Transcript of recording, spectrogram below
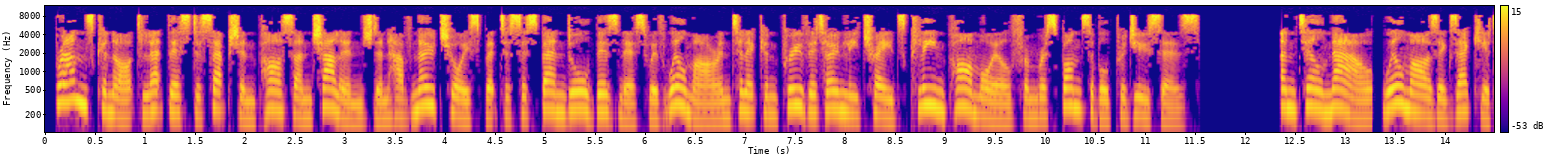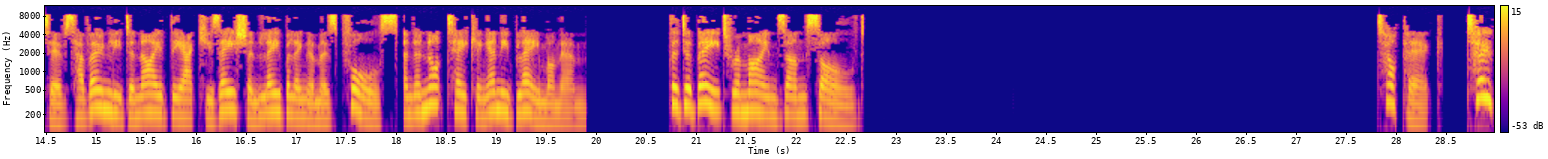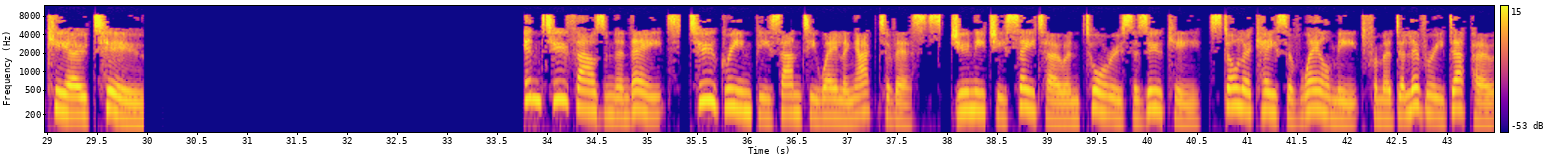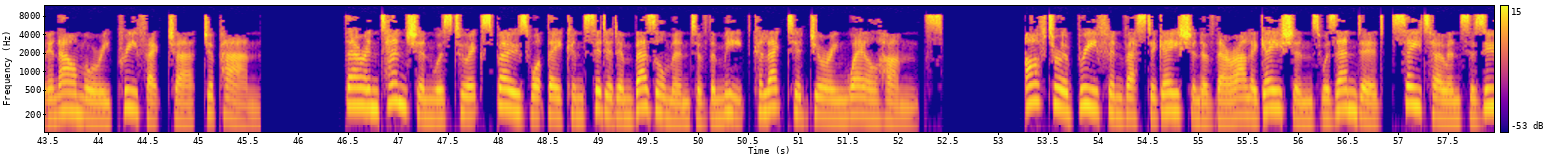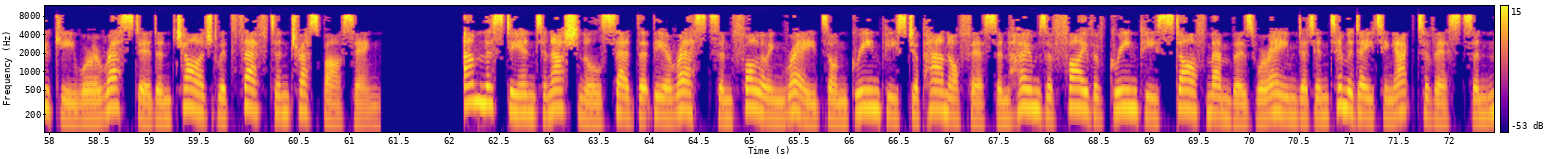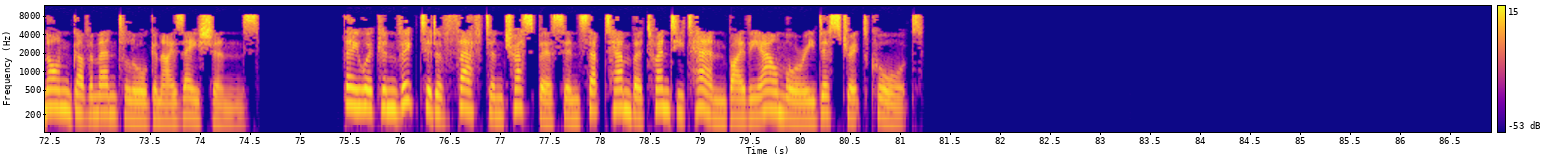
Brands cannot let this deception pass unchallenged and have no choice but to suspend all business with Wilmar until it can prove it only trades clean palm oil from responsible producers. Until now, Wilmar's executives have only denied the accusation labeling them as false and are not taking any blame on them. The debate remains unsolved. Topic: Tokyo 2 In 2008, two Greenpeace anti-whaling activists, Junichi Sato and Toru Suzuki, stole a case of whale meat from a delivery depot in Aomori Prefecture, Japan. Their intention was to expose what they considered embezzlement of the meat collected during whale hunts. After a brief investigation of their allegations was ended, Sato and Suzuki were arrested and charged with theft and trespassing. Amnesty International said that the arrests and following raids on Greenpeace Japan office and homes of five of Greenpeace staff members were aimed at intimidating activists and non-governmental organizations. They were convicted of theft and trespass in September 2010 by the Aomori District Court.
